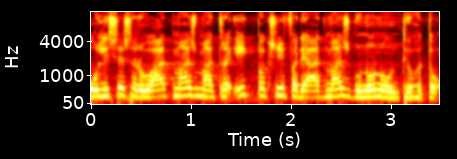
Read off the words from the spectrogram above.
પોલીસે શરૂઆતમાં જ માત્ર એક પક્ષની ફરિયાદમાં જ ગુનો નોંધ્યો હતો.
